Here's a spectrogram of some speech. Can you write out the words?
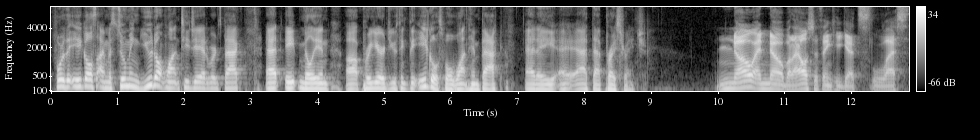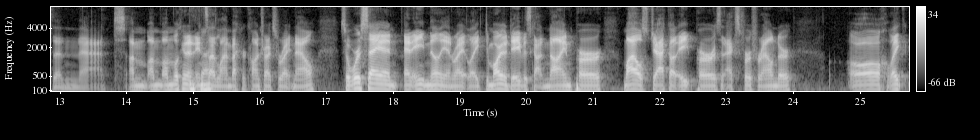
for the Eagles. I'm assuming you don't want TJ Edwards back at eight million uh, per year. Do you think the Eagles will want him back at a, a at that price range? No and no, but I also think he gets less than that. I'm I'm, I'm looking at Okay. inside linebacker contracts right now. So we're saying at eight million, right? Like Demario Davis got nine per, Myles Jack got eight per as an ex first rounder. Oh, like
